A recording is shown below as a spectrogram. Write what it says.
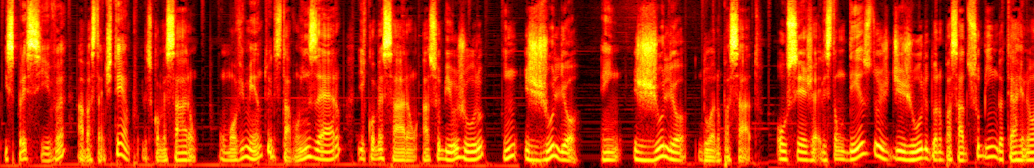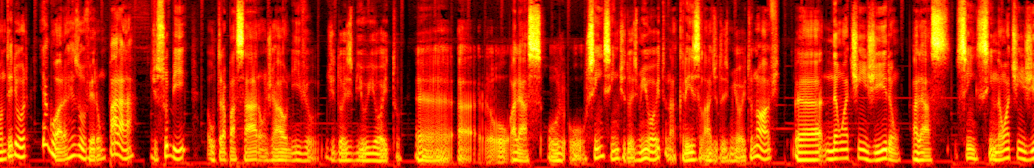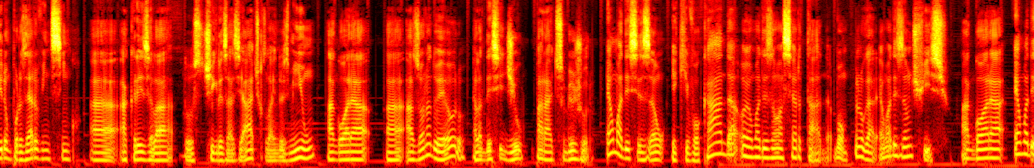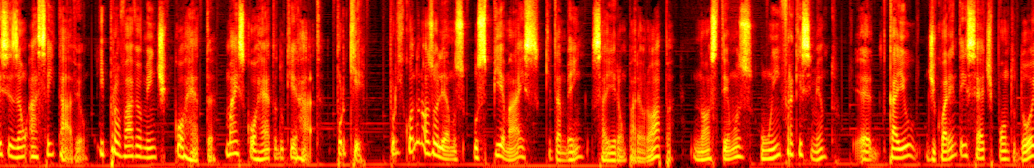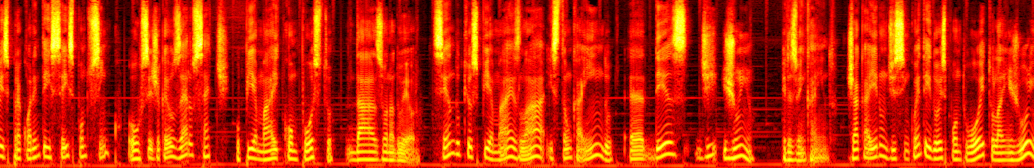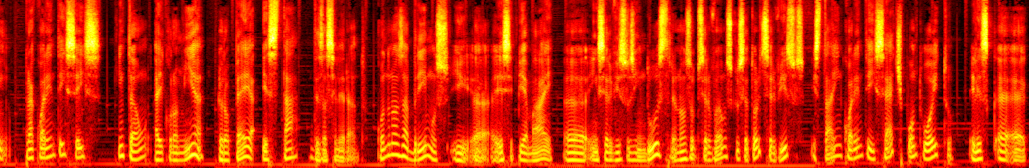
expressiva há bastante tempo. Eles começaram um movimento, eles estavam em zero e começaram a subir o juro em julho em julho do ano passado. Ou seja, eles estão desde de julho do ano passado subindo até a reunião anterior e agora resolveram parar de subir, ultrapassaram já o nível de 2008, é, uh, aliás, o, o, sim, sim, de 2008, na crise lá de 2008-9, uh, não atingiram, aliás, sim, sim, não atingiram por 0,25 a, a crise lá dos tigres asiáticos lá em 2001. Agora a, a zona do euro ela decidiu parar de subir o juro. É uma decisão equivocada ou é uma decisão acertada? Bom, em primeiro lugar, é uma decisão difícil. Agora, é uma decisão aceitável e provavelmente correta, mais correta do que errada. Por quê? Porque quando nós olhamos os PMIs, que também saíram para a Europa, nós temos um enfraquecimento é, caiu de 47,2 para 46,5, ou seja, caiu 0,7 o PMI composto da zona do euro. Sendo que os PMIs lá estão caindo é, desde junho, eles vêm caindo. Já caíram de 52,8 lá em junho para 46. Então, a economia europeia está desacelerando. Quando nós abrimos uh, esse PMI uh, em serviços e indústria, nós observamos que o setor de serviços está em 47,8. Ele uh,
